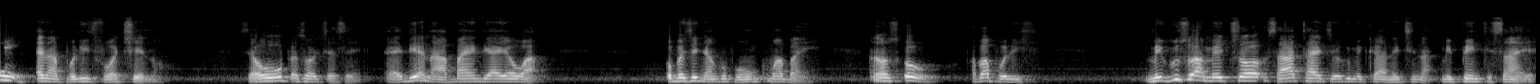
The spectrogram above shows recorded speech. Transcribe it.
Ɛna policefoɔ kye no. Sɛ ɔwɔ pɛ sɛ ɔkyerɛ sɛ ɛdeɛ na aban de ayɛ wɔ a ɔbɛsɛ nyankopɔn nkuma ban? Ɛna ɔsɛ o papa police megu so a metwerɛ saa title egu mi kaa n'akyi na mi paint san yɛ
